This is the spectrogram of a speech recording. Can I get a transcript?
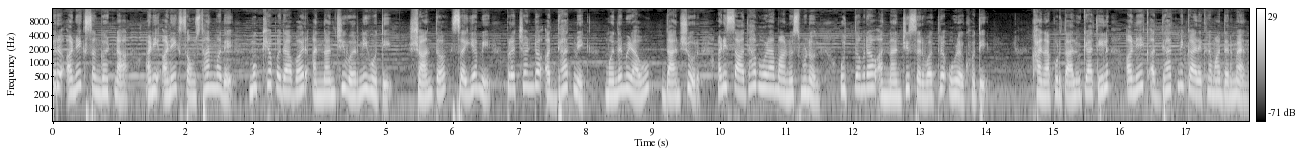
तर अनेक संघटना आणि अनेक संस्थांमध्ये मुख्य पदावर अण्णांची वर्णी होती. शांत संयमी प्रचंड आध्यात्मिक मनमिळावू दानशूर आणि साधा भोळा माणूस म्हणून उत्तमराव अण्णांची सर्वत्र ओळख होती. खानापूर तालुक्यातील अनेक आध्यात्मिक कार्यक्रमादरम्यान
